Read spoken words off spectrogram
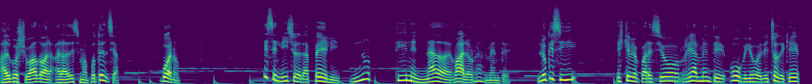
algo llevado a, la décima potencia. Bueno, es el inicio de la peli, no tiene nada de malo realmente. Lo que sí es que me pareció realmente obvio el hecho de que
